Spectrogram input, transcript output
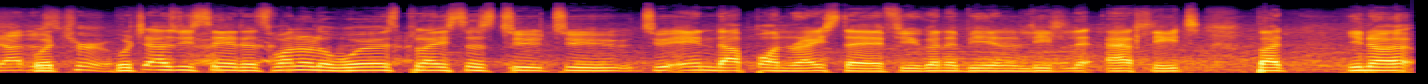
That is which, true. Which, as you said, it's one of the worst places to, to, to end up on race day if you're going to be an elite athlete. But you know,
